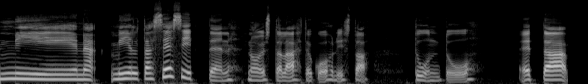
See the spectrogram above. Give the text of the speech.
niin miltä se sitten noista lähtökohdista tuntuu? Että,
